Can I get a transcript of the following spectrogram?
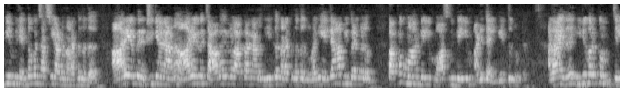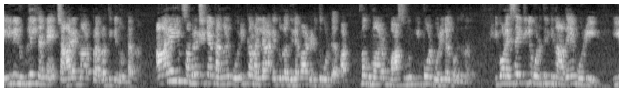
പി എമ്മിൽ എന്തൊക്കെ ചർച്ചയാണ് നടക്കുന്നത്? ആരെയൊക്കെ രക്ഷിക്കാനാണ് ആരെയൊക്കെ ചാവേറുകളാക്കാനാണ് നീക്കം നടക്കുന്നത് തുടങ്ങിയ എല്ലാ വിവരങ്ങളും പത്മകുമാറിന്റെയും വാസുവിന്റെയും അടുക്കൽ എത്തുന്നുണ്ട്. അതായത് ഇരുവർക്കും ജയിലിനുള്ളിൽ തന്നെ ചാരന്മാർ പ്രവർത്തിക്കുന്നുണ്ടെന്ന്. ആരെയും സംരക്ഷിക്കാൻ തങ്ങൾ ഒരുക്കമല്ല എന്നുള്ള നിലപാടെടുത്തുകൊണ്ട് പത്മകുമാറും വാസുവും ഇപ്പോൾ മൊഴികൾ കൊടുക്കുന്നത്. ഇപ്പോൾ എസ് ഐ ടിക്ക് കൊടുത്തിരിക്കുന്ന അതേ മൊഴി ഇ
